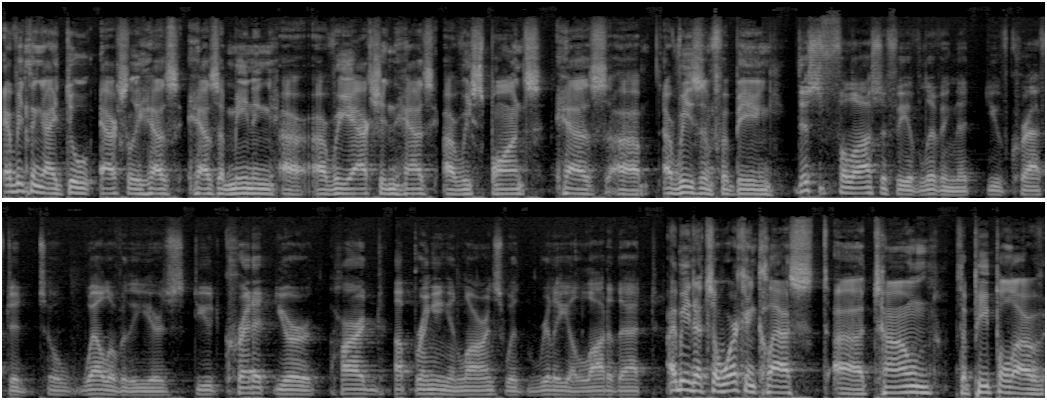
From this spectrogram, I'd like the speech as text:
everything I do actually has has a meaning, a, a reaction, has a response, has uh, a reason for being this philosophy of living that you've crafted so well over the years, do you credit your hard upbringing in Lawrence with really a lot of that? I mean, it's a working class uh, town. The people are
